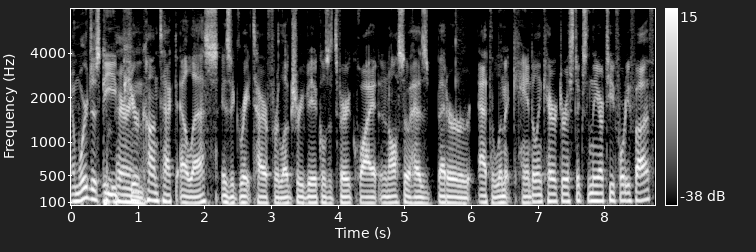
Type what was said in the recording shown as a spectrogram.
And we're just the comparing. Pure Contact LS is a great tire for luxury vehicles. It's very quiet and it also has better at the limit handling characteristics than the RT45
